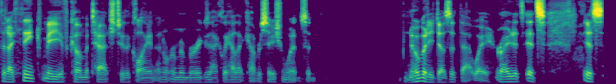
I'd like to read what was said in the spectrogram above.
that I think may have come attached to the client. I don't remember exactly how that conversation went. Said nobody does it that way, right? It's it's it's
